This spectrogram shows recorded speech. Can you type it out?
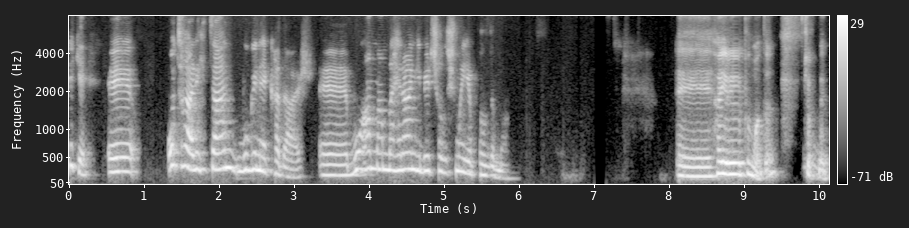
Peki e, o tarihten bugüne kadar e, bu anlamda herhangi bir çalışma yapıldı mı? E, hayır yapılmadı. Çok net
